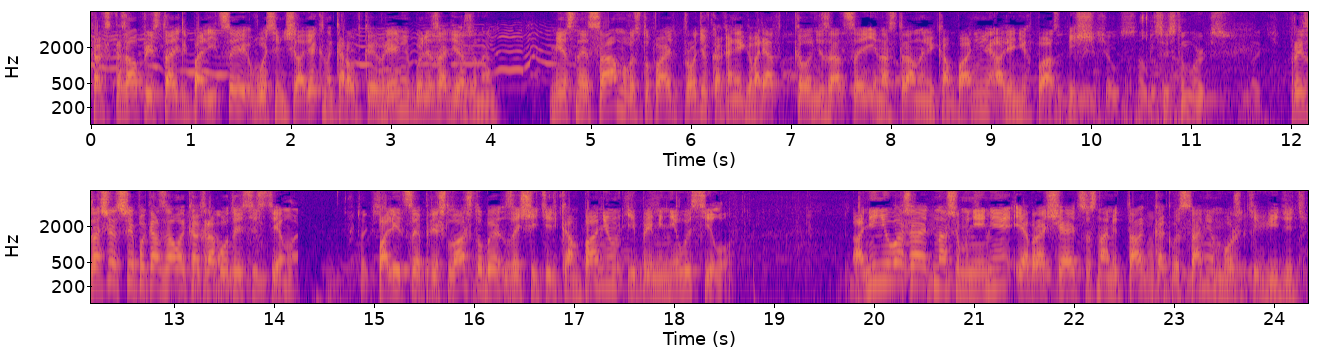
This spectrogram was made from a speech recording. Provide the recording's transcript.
Как сказал представитель полиции, 8 человек на короткое время были задержаны. Местные САМы выступают против, как они говорят, колонизации иностранными компаниями оленьих пастбищ. Произошедшее показало, как работает система. Полиция пришла, чтобы защитить компанию и применила силу. Они не уважают наше мнение и обращаются с нами так, как вы сами можете видеть.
